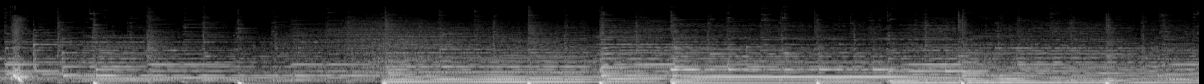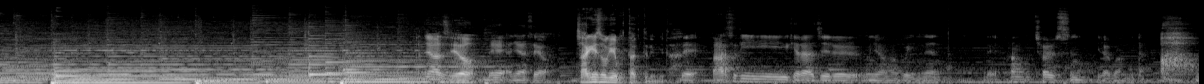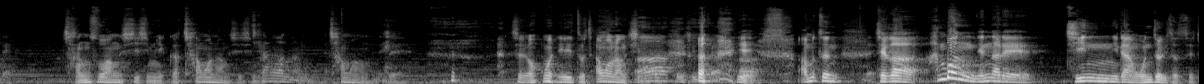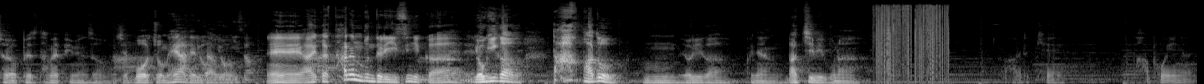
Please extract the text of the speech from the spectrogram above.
안녕하세요. 네, 안녕하세요. 자기소개 부탁드립니다. 네, 마수리 게라지를 운영하고 있는 네, 황철순이라고 합니다. 아, 네, 장수왕 씨십니까? 창원왕 씨십니까? 창원황입니다. 창왕. 네. 네. 저희 어머니도 창원왕 씨입니다. 아, 그러십니까? 예. 아, 아무튼 네. 제가 한 번 옛날에 지인이랑 온 적 있었어요. 저 옆에서 담배 피면서 이제 아, 뭐 좀 해야 아, 여- 된다고. 여 기서? 예, 예. 아, 그러니까 아. 타는 분들이 있으니까 음, 네네. 여기가 딱 봐도 음 여기가 그냥 맛집이구나. 아 이렇게 다 보이는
